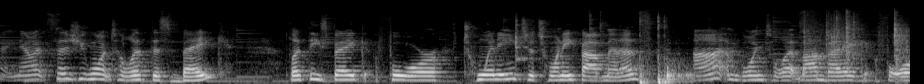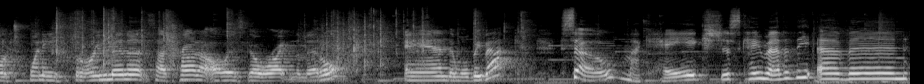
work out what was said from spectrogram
Okay, now it says you want to let this bake. Let these bake for 20 to 25 minutes. I am going to let mine bake for 23 minutes. I try to always go right in the middle and then we'll be back. So my cakes just came out of the oven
